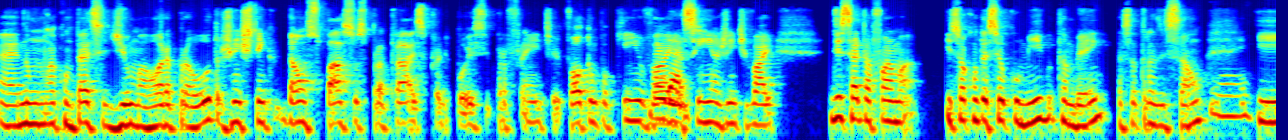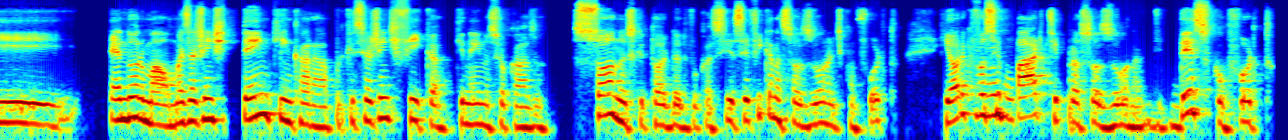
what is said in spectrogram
É, não acontece de uma hora para outra, a gente tem que dar uns passos para trás para depois ir para frente, volta um pouquinho, vai Verdade. assim, a gente vai. De certa forma, isso aconteceu comigo também, essa transição, é. e é normal, mas a gente tem que encarar, porque se a gente fica, que nem no seu caso, só no escritório da advocacia, você fica na sua zona de conforto, e a hora que você uhum. parte para a sua zona de desconforto,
